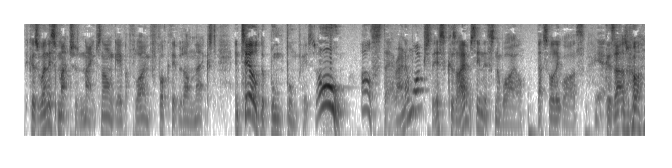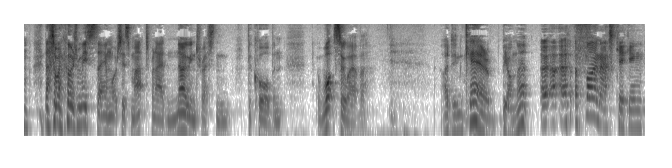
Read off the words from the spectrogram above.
Because when this match was announced, no one gave a flying fuck that it was on next. Until the boom boom hits. Oh, I'll stay around and watch this because I haven't seen this in a while. That's all it was. Yeah. Because that's what that's what encouraged me to stay and watch this match when I had no interest in the Corbin whatsoever. I didn't care beyond that. A, a, a fine ass kicking.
